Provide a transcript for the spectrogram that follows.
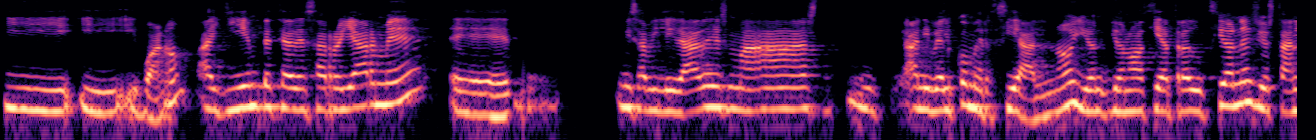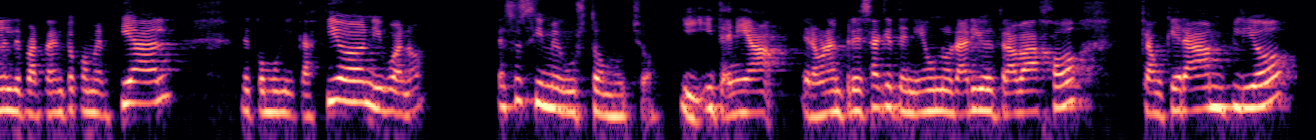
Y, bueno, allí empecé a desarrollarme eh, mis habilidades más a nivel comercial, ¿no? Yo, no hacía traducciones, yo estaba en el departamento comercial, de comunicación y bueno, eso sí me gustó mucho. Y, tenía, era una empresa que tenía un horario de trabajo que aunque era amplio,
